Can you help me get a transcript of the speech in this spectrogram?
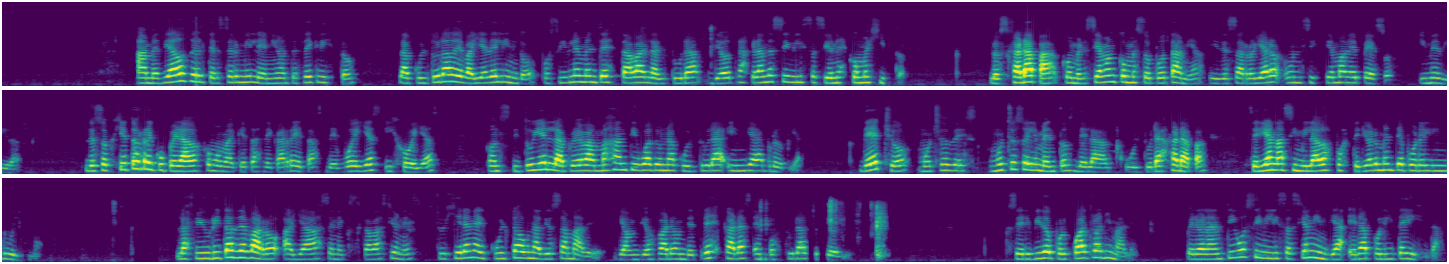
A mediados del tercer milenio antes de Cristo, la cultura de Valle del Indo posiblemente estaba a la altura de otras grandes civilizaciones como Egipto. Los Harappa comerciaban con Mesopotamia y desarrollaron un sistema de pesos y medidas. Los objetos recuperados como maquetas de carretas, de bueyes y joyas constituyen la prueba más antigua de una cultura india propia. De hecho, muchos, muchos elementos de la cultura Harappa serían asimilados posteriormente por el hinduismo. Las figuritas de barro halladas en excavaciones sugieren el culto a una diosa madre y a un dios varón de tres caras en postura teoría servido por cuatro animales, pero la antigua civilización india era politeísta.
